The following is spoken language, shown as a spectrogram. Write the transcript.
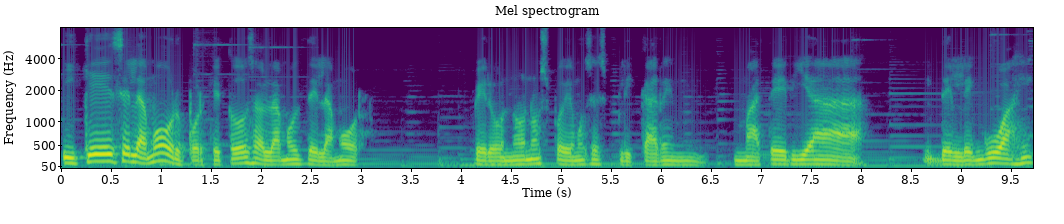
¿Y qué es el amor? Porque todos hablamos del amor, pero no nos podemos explicar en materia del lenguaje.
